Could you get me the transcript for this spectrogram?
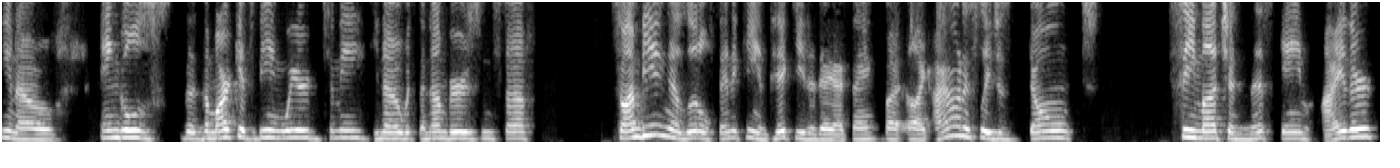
you know, angles. The the market's being weird to me, you know, with the numbers and stuff. So I'm being a little finicky and picky today, I think, but like I honestly just don't see much in this game either.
